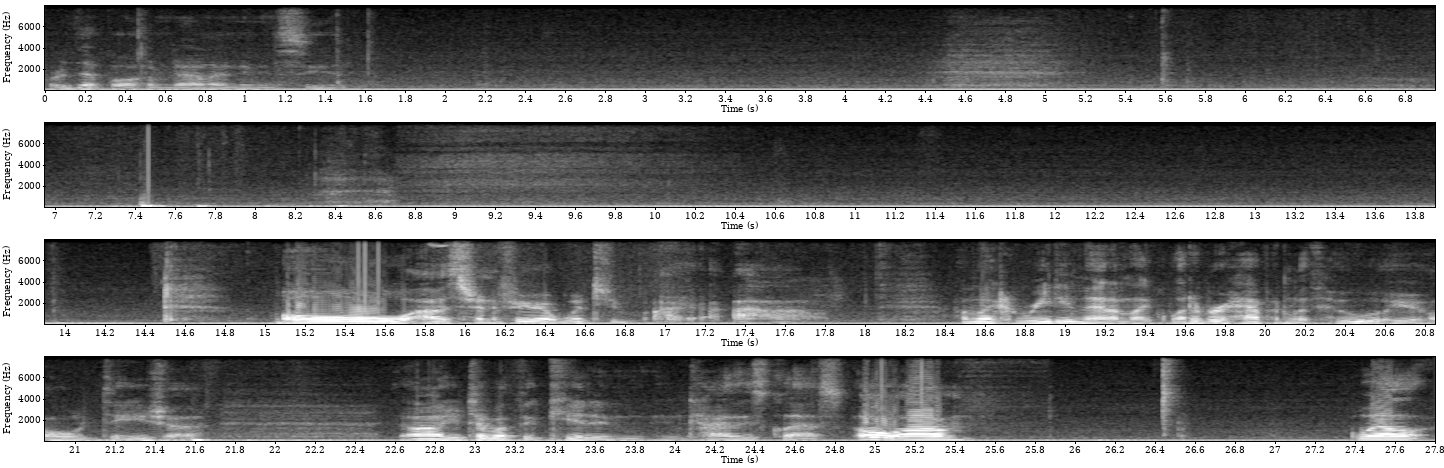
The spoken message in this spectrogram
Where'd that ball come down? I didn't even see it. Oh, I was trying to figure out what you. I, uh, I'm like reading that. I'm like, whatever happened with who? Oh, Deja. Uh, you're talking about the kid in, in Kylie's class. Oh, um. Well,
